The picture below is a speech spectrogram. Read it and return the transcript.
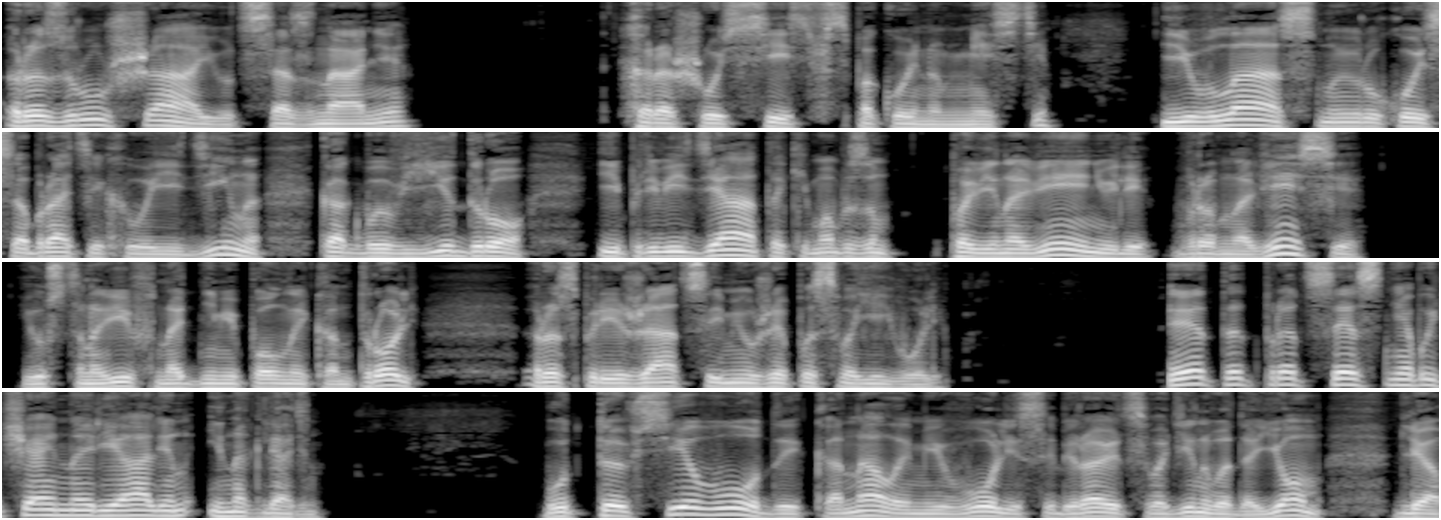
разрушают сознание, хорошо сесть в спокойном месте — и властную рукой собрать их воедино, как бы в ядро, и приведя таким образом повиновению или в равновесие, и установив над ними полный контроль, распоряжаться ими уже по своей воле. Этот процесс необычайно реален и нагляден. Будто все воды каналами воли собираются в один водоем для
